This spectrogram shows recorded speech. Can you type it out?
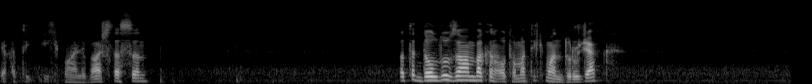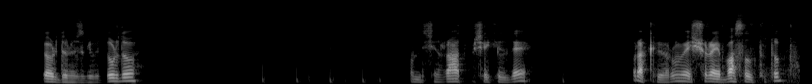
Yakıt ikmali başlasın. Zaten dolduğu zaman bakın otomatikman duracak. Gördüğünüz gibi durdu. Onun için rahat bir şekilde bırakıyorum ve şuraya basılı tutup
